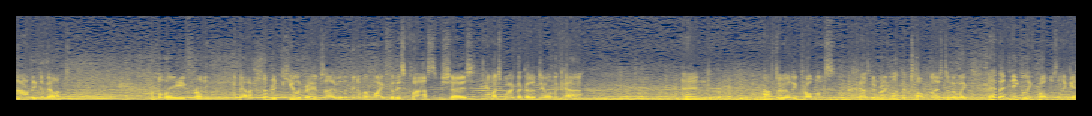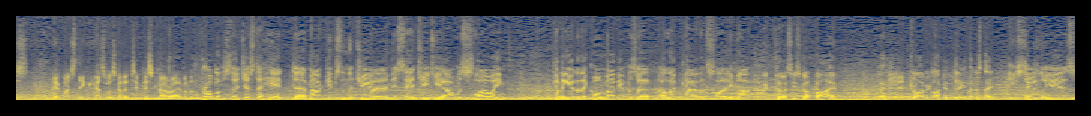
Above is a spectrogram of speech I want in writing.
hardly developed. I believe running about 100 kilograms over the minimum weight for this class, shows how much work they've got to do on the car. And after early problems. The car's been running like a top most of the week. They have had niggling problems, and I guess everyone's thinking that's what's going to tip this car over. Little problems, they're just ahead. Uh, Mark Gibson, the GIO Nissan GTR, was slowing coming out of that corner. Maybe it was a, a lap car that slowed him up. Win Percy's got by him. and driving like a demon, isn't he? He certainly is.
